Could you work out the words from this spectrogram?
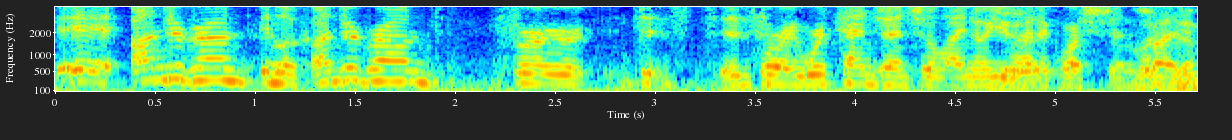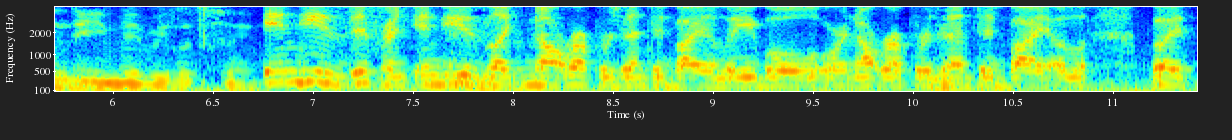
Eh, underground look underground for t- t- sorry we're tangential I know you Yeah, had a question like but indie, maybe. Let's see. indie is different. Indie is like not represented by a label or not represented by a. But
